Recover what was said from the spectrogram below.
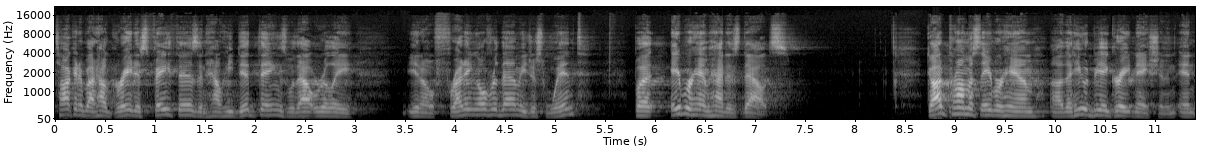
talking about how great his faith is and how he did things without really, you know, fretting over them. He just went. But Abraham had his doubts. God promised Abraham uh, that he would be a great nation. And, and,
